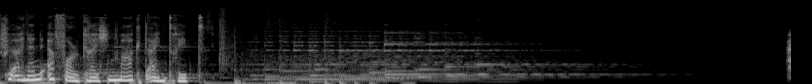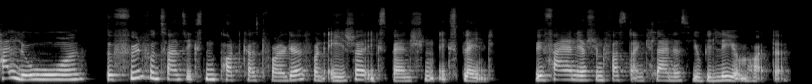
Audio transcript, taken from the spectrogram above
für einen erfolgreichen Markteintritt. Hallo zur 25. Podcast-Folge von Asia Expansion Explained. Wir feiern ja schon fast ein kleines Jubiläum heute.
